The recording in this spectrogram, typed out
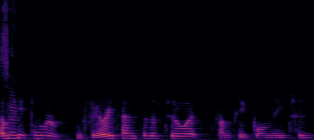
Some So- people are very sensitive to it. Some people need to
